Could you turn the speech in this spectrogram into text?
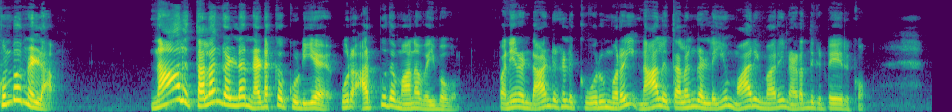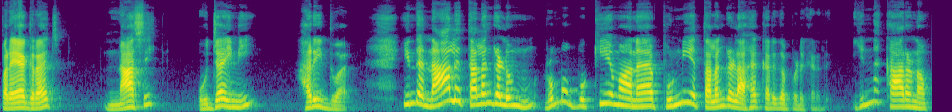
கும்பமேளா. நாலு தலங்களில் நடக்கக்கூடிய ஒரு அற்புதமான வைபவம். பன்னிரெண்டு ஆண்டுகளுக்கு ஒரு முறை நாலு தலங்கள்லையும் மாறி மாறி நடந்துக்கிட்டே இருக்கும். பிரயாக்ராஜ் நாசிக் உஜைனி ஹரித்வார். இந்த நாலு தலங்களும் ரொம்ப முக்கியமான புண்ணிய தலங்களாக கருதப்படுகிறது. என்ன காரணம்?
